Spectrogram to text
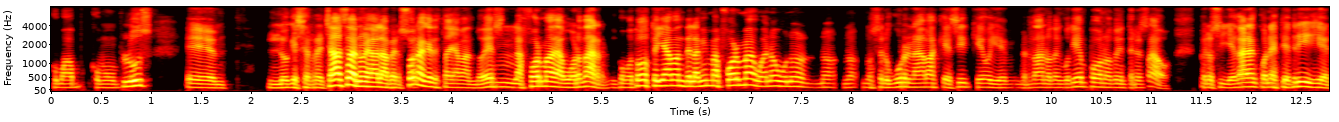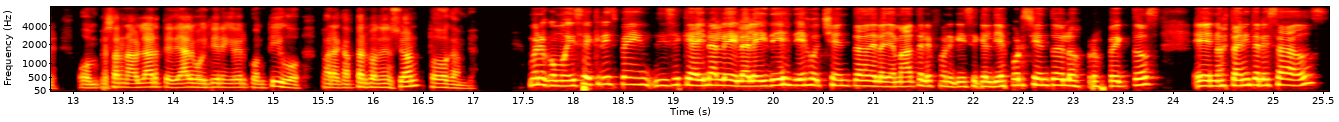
como, como plus lo que se rechaza no es a la persona que te está llamando, es la mm. forma de abordar. Y como todos te llaman de la misma forma, bueno, uno no, no, se le ocurre nada más que decir que, oye, en verdad no tengo tiempo, no estoy interesado. Pero si llegaran con este trigger o empezaran a hablarte de algo que tiene que ver contigo para captar tu atención, todo cambia. Bueno, como dice Chris Payne, dice que hay una ley, la ley 10-1080 de la llamada telefónica, dice que el 10% de los prospectos eh, no están interesados,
